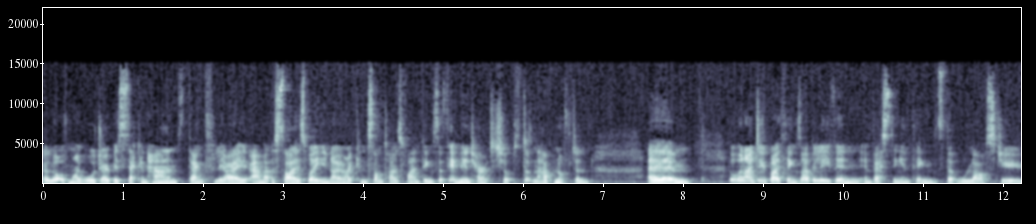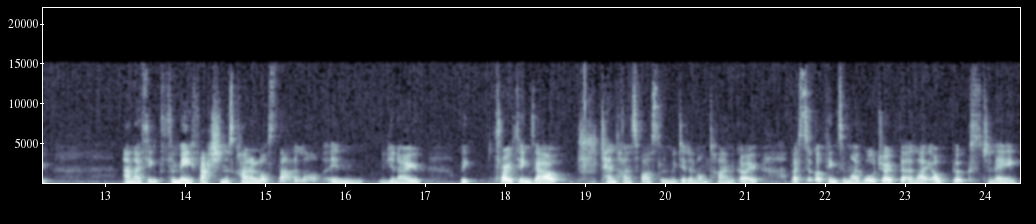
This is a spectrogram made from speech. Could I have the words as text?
a lot of my wardrobe is secondhand. Thankfully, I am at a size where you know I can sometimes find things that fit me in charity shops. It doesn't happen often, um, But when I do buy things, I believe in investing in things that will last you. And I think for me, fashion has kind of lost that a lot. In you know, we throw things out ten times faster than we did a long time ago. But I've still got things in my wardrobe that are like old books to me,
